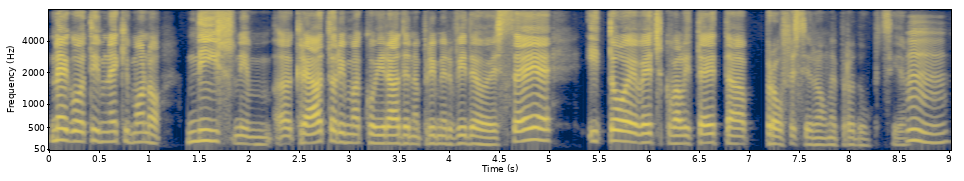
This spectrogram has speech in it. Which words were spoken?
nego o tim nekim ono nišnim kreatorima koji rade na primjer video eseje i to je već kvaliteta profesionalne produkcije. Mm,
